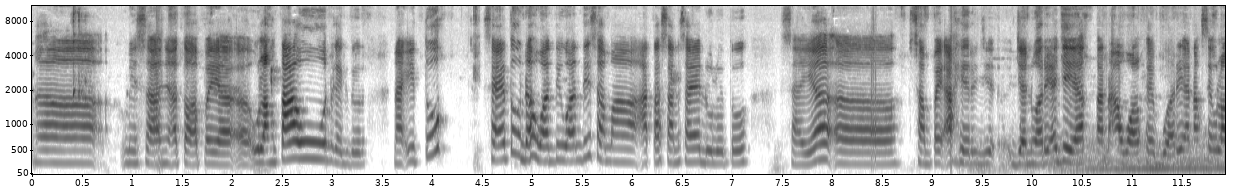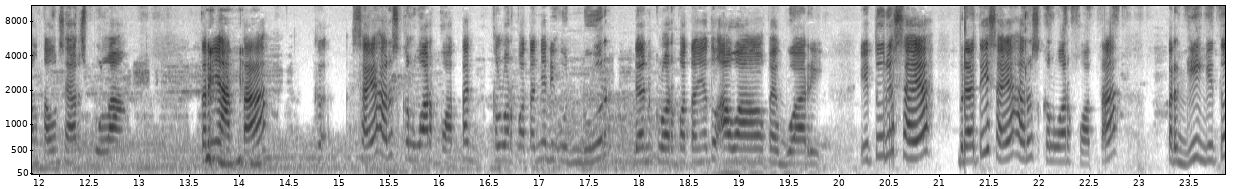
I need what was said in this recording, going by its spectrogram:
Eh, misalnya atau apa ya eh, ulang tahun kayak gitu. Nah itu saya tuh udah wanti-wanti sama atasan saya dulu tuh. Saya eh, sampai akhir Januari aja ya karena awal Februari anak saya ulang tahun saya harus pulang. Ternyata saya harus keluar kota keluar kotanya diundur dan keluar kotanya tuh awal Februari. Itu udah saya berarti saya harus keluar kota pergi gitu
